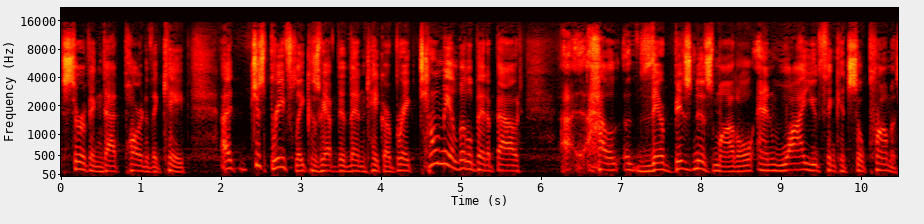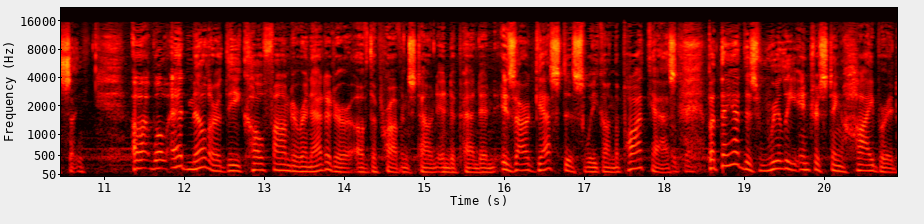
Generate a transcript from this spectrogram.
serving that part of the Cape. Uh, just briefly, because we have to then take our break, tell me a little bit about uh, how their business model and why you think it's so promising. Uh, well, Ed Miller, the co-founder and editor of the Provincetown Independent, is our guest this week on the podcast. Okay. But they had this really interesting hybrid.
